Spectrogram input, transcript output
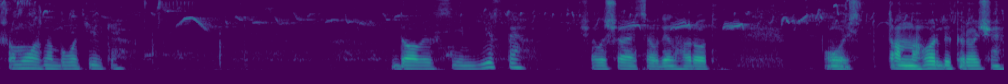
що можна було тільки. Дали всім їсти. Ще лишається один город. Ось там на горбі, коротше.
